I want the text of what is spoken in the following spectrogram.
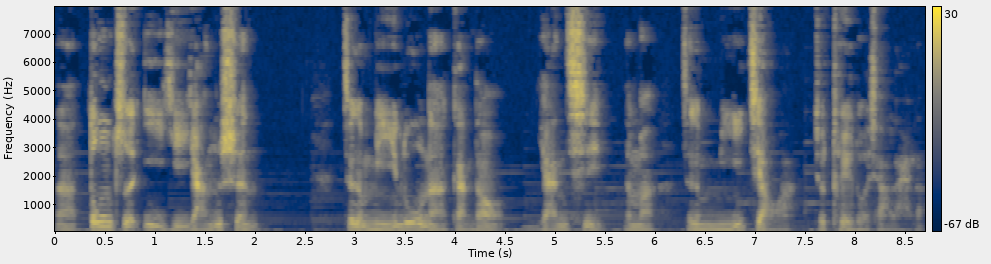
那冬至一宜阳生，这个麋鹿呢感到阳气，那么这个麋角啊就退落下来了。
